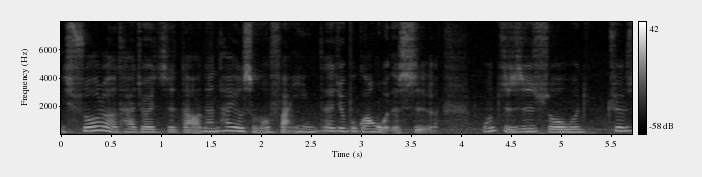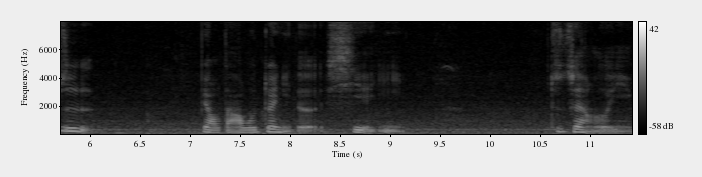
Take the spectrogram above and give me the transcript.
你说了，他就会知道，但他有什么反应，那就不关我的事了。我只是说，我就是表达我对你的谢意，就这样而已。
